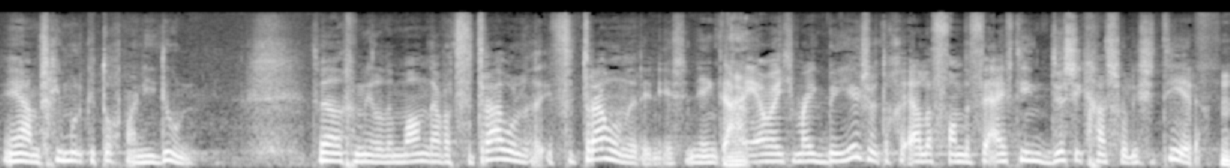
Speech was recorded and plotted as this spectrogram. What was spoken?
Ja, misschien moet ik het toch maar niet doen. Terwijl een gemiddelde man daar wat vertrouwender, vertrouwender in is. En denkt, ah ja, weet je, maar ik beheers er toch 11 van de 15, dus ik ga solliciteren. Hm.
